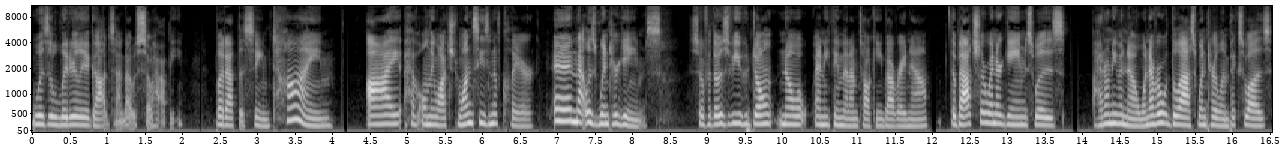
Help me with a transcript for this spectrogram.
was literally a godsend. I was so happy. But at the same time, I have only watched one season of Clare, and that was Winter Games. So, for those of you who don't know anything that I'm talking about right now, the Bachelor Winter Games was, I don't even know, whenever the last Winter Olympics was,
